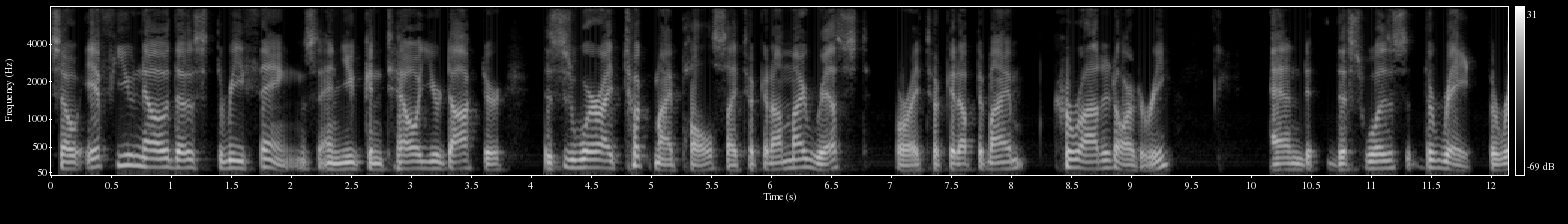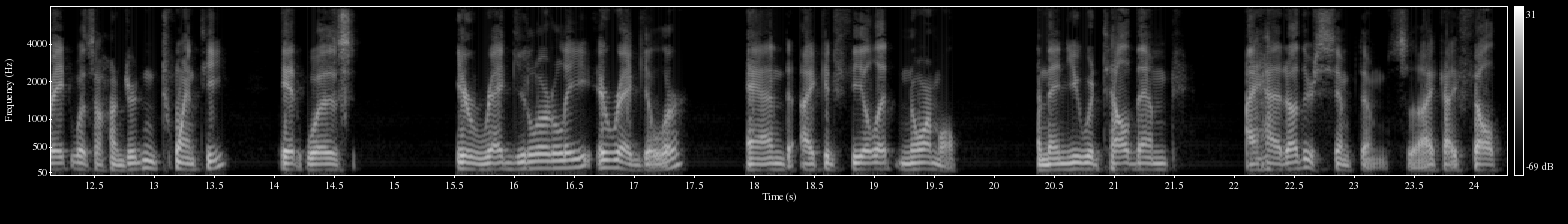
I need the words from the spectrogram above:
So if you know those three things and you can tell your doctor, this is where I took my pulse, I took it on my wrist or I took it up to my carotid artery, and this was the rate. The rate was 120. It was irregularly irregular, and I could feel it normal. And then you would tell them I had other symptoms, like I felt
